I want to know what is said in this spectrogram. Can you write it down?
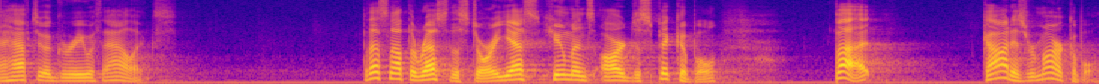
I have to agree with Alex. But that's not the rest of the story. Yes, humans are despicable, but God is remarkable.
